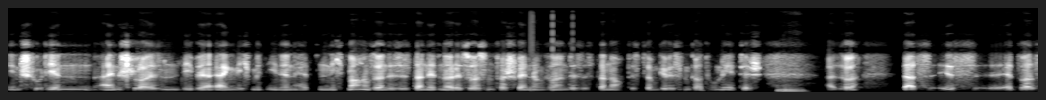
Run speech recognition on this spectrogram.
in Studien einschleusen, die wir eigentlich mit ihnen hätten nicht machen sollen. Das ist dann nicht nur Ressourcenverschwendung, sondern das ist dann auch bis zu einem gewissen Grad unethisch. Mhm. Also das ist etwas,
